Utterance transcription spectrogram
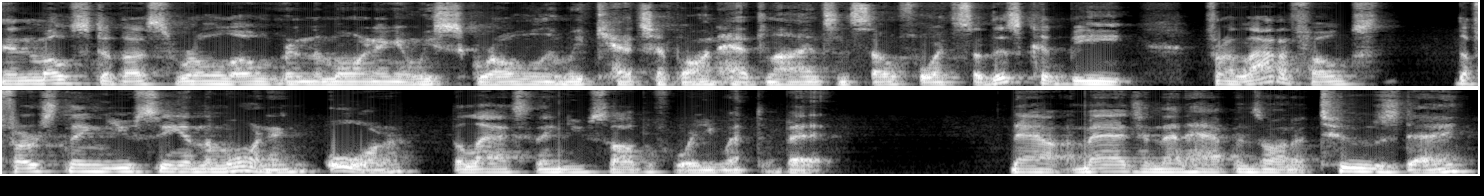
and most of us roll over in the morning and we scroll and we catch up on headlines and so forth. So this could be, for a lot of folks, the first thing you see in the morning or the last thing you saw before you went to bed. Now, imagine that happens on a Tuesday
